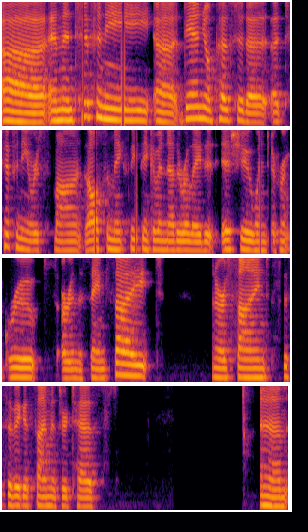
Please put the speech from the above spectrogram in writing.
Uh, and then Tiffany, uh, Daniel posted a, a Tiffany response. Also makes me think of another related issue when different groups are in the same site and are assigned specific assignments or tests. And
